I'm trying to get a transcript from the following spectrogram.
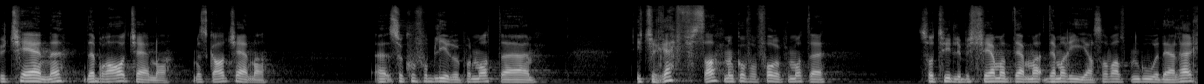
Hun tjener. Det er bra å tjene. Vi skal tjene. Uh, så hvorfor blir hun på en måte ikke refsa, men hvorfor får hun på en måte så tydelig beskjed om at det, er Maria som har valgt en gode del her?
